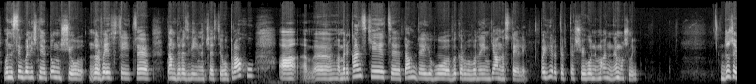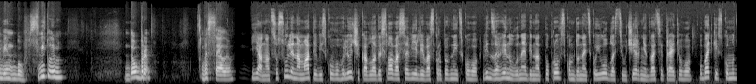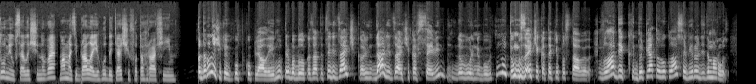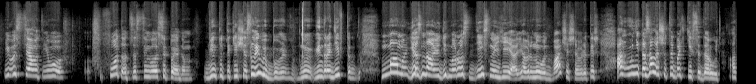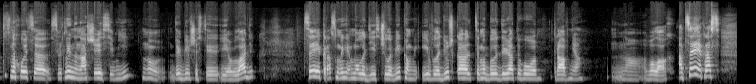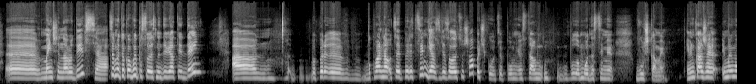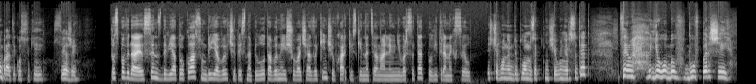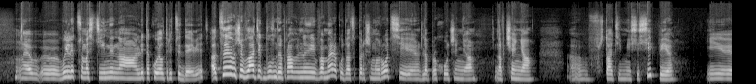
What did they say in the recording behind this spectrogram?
Вони символічні в тому, що норвежці це там, де розвіяна часть його праху, а американські американський це там, де його викарбоване ім'я на стелі. Повірити в те, що його немає, неможливо. Дуже він був світлим, добрим, веселим. Яна Цосуліна, мати військового льотчика Владислава Савєлєва з Кропивницького. Він загинув у небі над Покровськом Донецької області у червні 23-го. У батьківському домі у селищі Нове мама зібрала його дитячі фотографії. Подарунок, який купляли, йому треба було казати, це від зайчика. Він да, від зайчика все. Він довольний був. Ну тому зайчика так і поставили. Владик до п'ятого класу вірив Діда Мороза. І ось ця от його фото це з цим велосипедом. Він тут такий щасливий був. Ну він радів. так, Мама, я знаю, Дід Мороз дійсно є. Я говорю, ну от бачиш, я говорю, ти ж. А мені казали, що це батьки все дарують. А тут знаходиться світлина нашої сім'ї, ну, де в більшості є Владік. Це якраз ми молоді з чоловіком, і Владюшка, це ми були 9 травня на волах. А це якраз е, менше народився. Це ми тільки виписались на 9-й день. А е, буквально оце перед цим я зв'язала цю шапочку, це пам'ятаю, там було модно з цими вушками. І він каже, і моєму братику такий свіжий. Розповідає, син з 9 класу мріяв вивчитись на пілота-винищувача. Закінчив Харківський національний університет повітряних сил. З червоним дипломом закінчив університет. Це його був, був перший е, е, виліт самостійний на літаку Л-39. А це вже Владік був направлений в Америку у 21-му році для проходження навчання е, в штаті Міссісіпі. І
